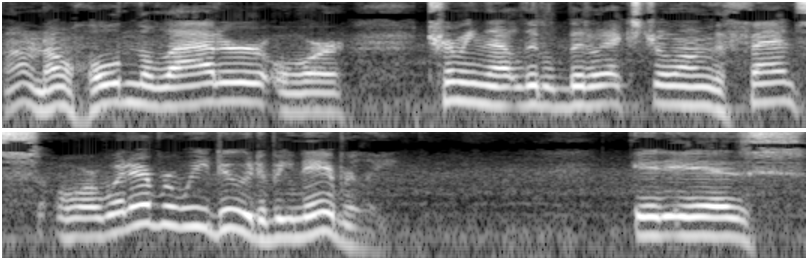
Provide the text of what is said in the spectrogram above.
I don't know, holding the ladder or trimming that little bit extra along the fence or whatever we do to be neighborly. It is,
